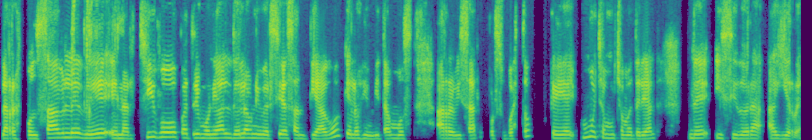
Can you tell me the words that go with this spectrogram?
la responsable del archivo patrimonial de la Universidad de Santiago que los invitamos a revisar, por supuesto, que hay mucho, mucho material de Isidora Aguirre.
